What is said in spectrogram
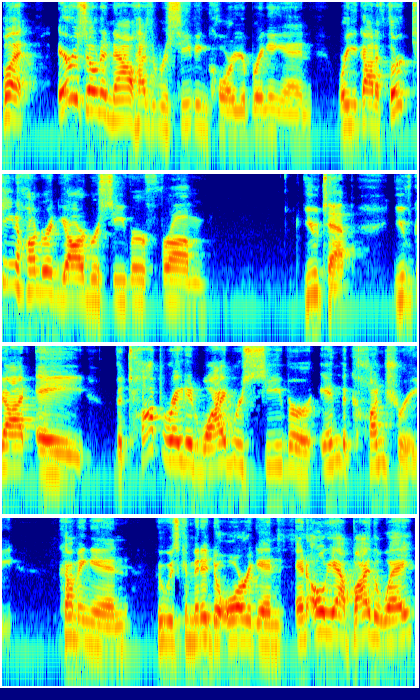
but Arizona now has a receiving core you're bringing in where you got a 1,300 yard receiver from UTEP. You've got a the top rated wide receiver in the country coming in who was committed to Oregon. And oh, yeah, by the way,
